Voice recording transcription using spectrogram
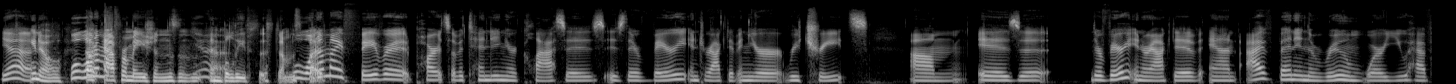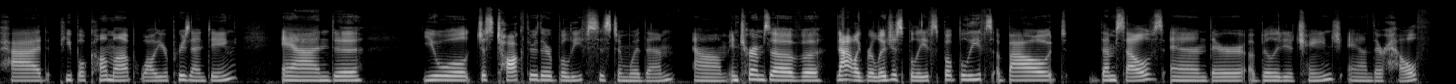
Yeah. you know Well, one uh, of my- affirmations and, Yeah. and belief systems. Well, one but- of my favorite parts of attending your classes is they're very interactive, and your retreats um, is uh, they're very interactive. And I've been in the room where you have had people come up while you're presenting, and uh, you will just talk through their belief system with them um, in terms of uh, not like religious beliefs, but beliefs about themselves and their ability to change and their health.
